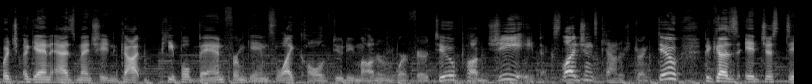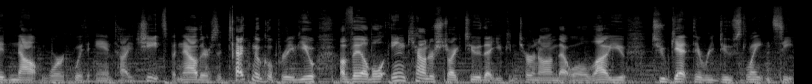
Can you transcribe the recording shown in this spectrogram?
which again, as mentioned, got people banned from games like Call of Duty Modern Warfare 2, PUBG, Apex Legends, Counter-Strike 2, because it just did not work with anti-cheats. But now there's a technical preview available in Counter-Strike 2 that you can turn on that will allow you to get the reduced latency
